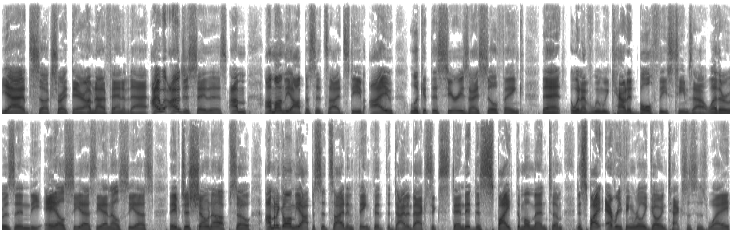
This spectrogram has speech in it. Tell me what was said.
Yeah, it sucks right there. I'm not a fan of that. I, I'll just say this: I'm I'm on the opposite side, Steve. I look at this series and I still think that when I've, when we counted both these teams out, whether it was in the ALCS, the NLCS, they've just shown up. So I'm going to go on the opposite side and think that the Diamondbacks extend it despite the momentum, despite everything really going Texas's way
